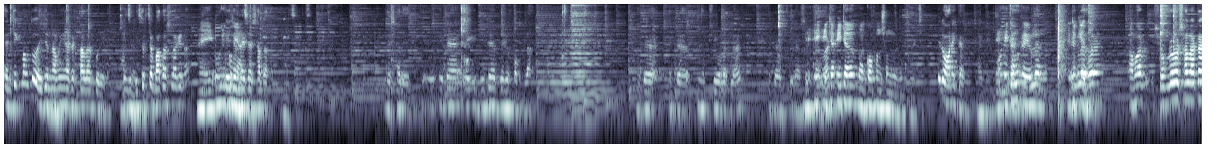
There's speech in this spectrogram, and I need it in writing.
অ্যান্টিক মাল তো এই জন্য আমি একটা কালার করি না। কিন্তু আচ্ছা, ভিতরটা বাতাস লাগে না। হ্যাঁ ওই রকমই আছে। এটা সাদা। আচ্ছা, আচ্ছা। এটা সাদা। এটা এই দুইটা দুই রকম গ্লাস এটা এটা নকশিওয়ালা গ্লাস এটা। এটা কখন সংরক্ষণ করেছে এটা অনেক আগে। ধরেন আমার সংগ্রহশালাটা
